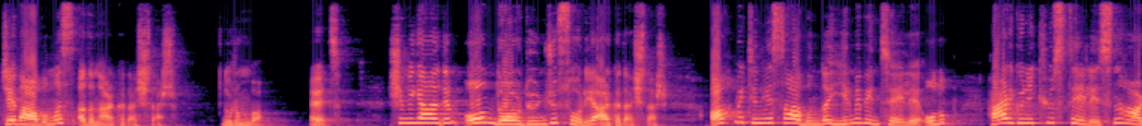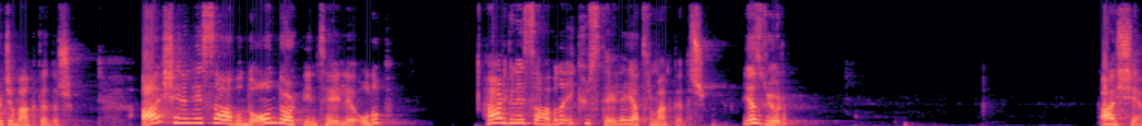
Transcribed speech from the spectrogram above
Cevabımız Adana arkadaşlar. Durum bu. Evet. Şimdi geldim 14. soruya arkadaşlar. Ahmet'in hesabında 20.000 TL olup her gün 200 TL'sini harcamaktadır. Ayşe'nin hesabında 14.000 TL olup her gün hesabına 200 TL yatırmaktadır. Yazıyorum. Ayşe.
